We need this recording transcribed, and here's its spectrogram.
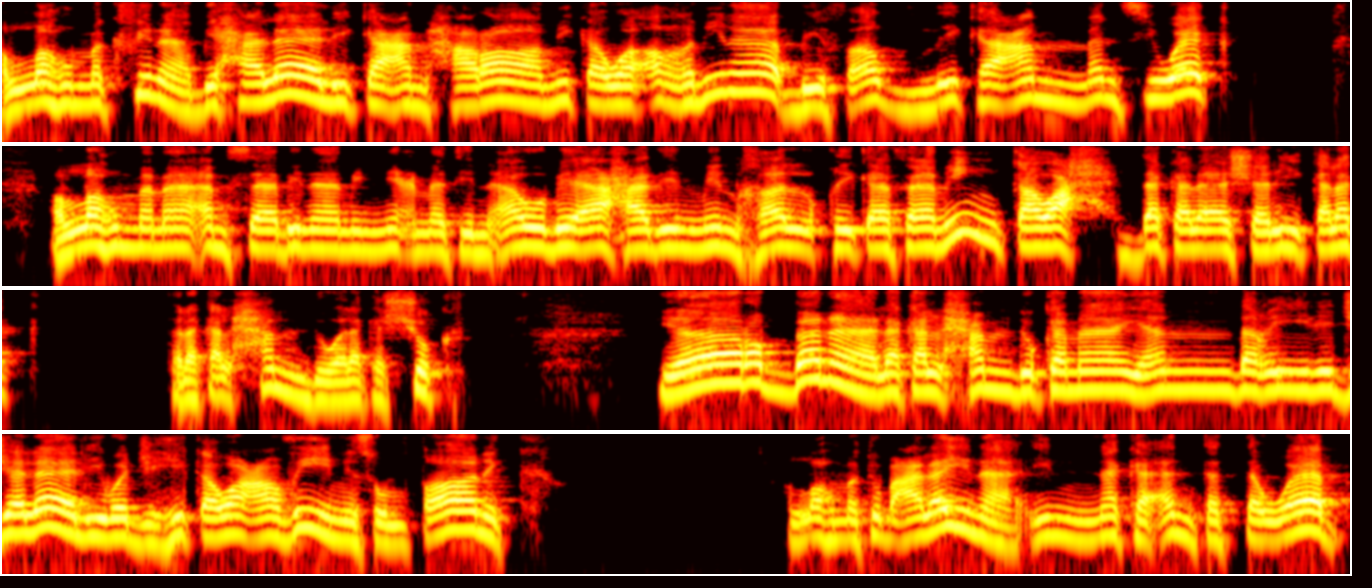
اللهم اكفنا بحلالك عن حرامك وأغننا بفضلك عمن سواك. اللهم ما أمسى بنا من نعمة أو بأحد من خلقك فمنك وحدك لا شريك لك. فلك الحمد ولك الشكر. يا ربنا لك الحمد كما ينبغي لجلال وجهك وعظيم سلطانك. اللهم تب علينا إنك أنت التواب.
